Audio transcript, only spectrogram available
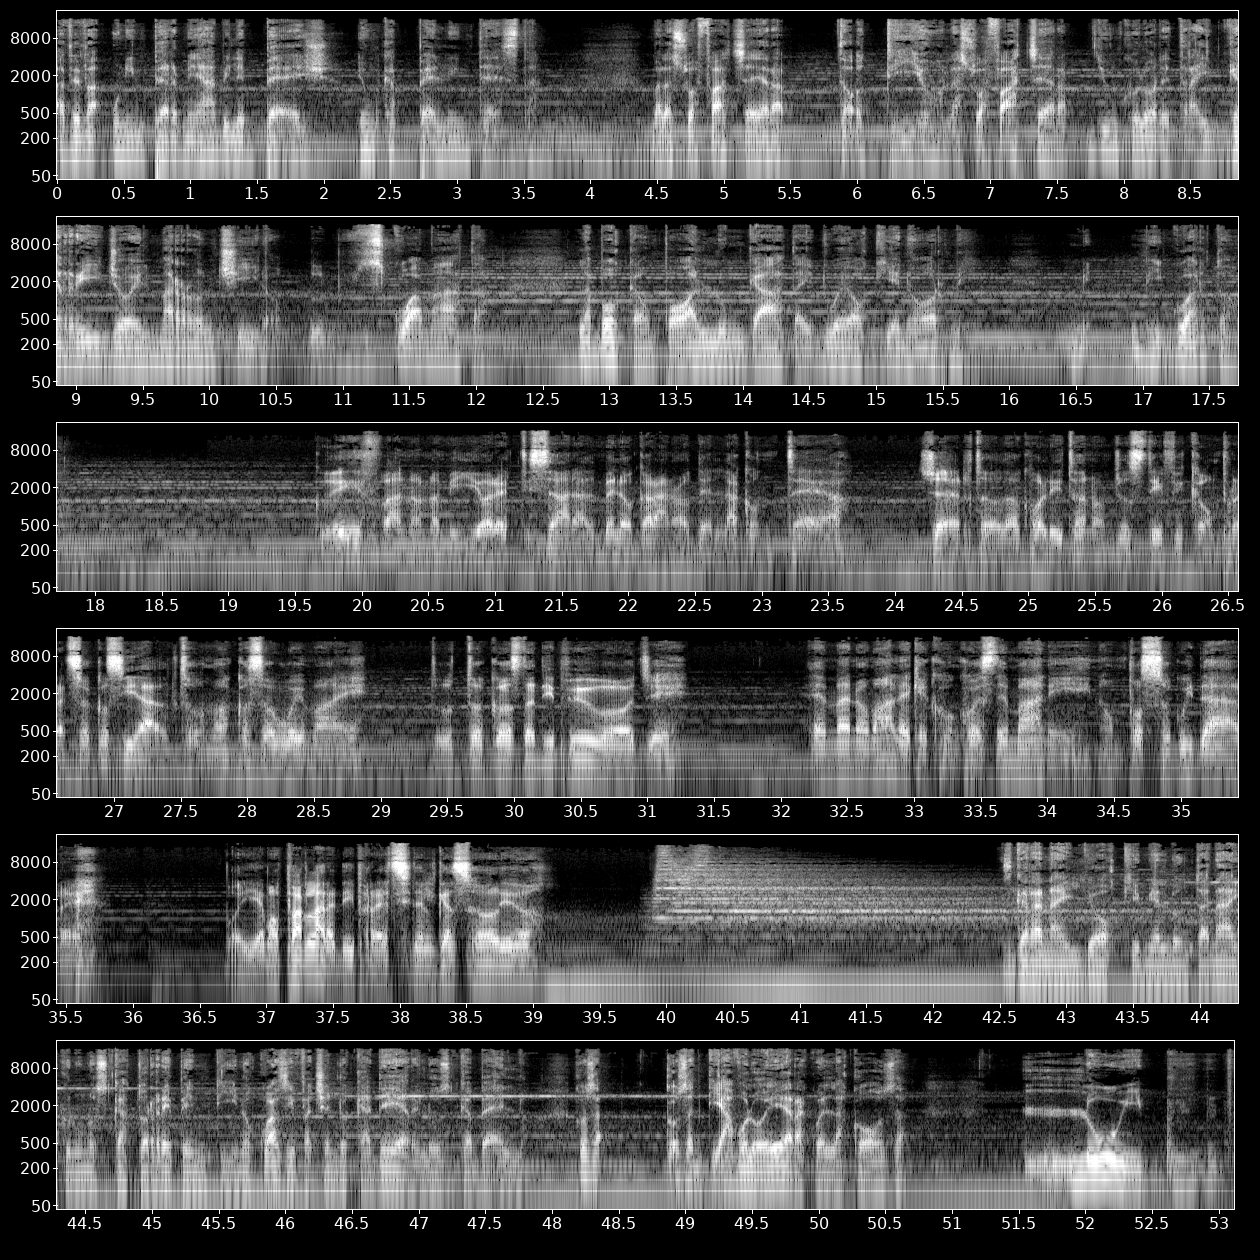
Aveva un impermeabile beige e un cappello in testa, ma la sua faccia era Oddio, la sua faccia era di un colore tra il grigio e il marroncino, squamata, la bocca un po' allungata e due occhi enormi. Mi, mi guardò. Qui fanno una migliore tisana al melograno della contea. Certo, la qualità non giustifica un prezzo così alto, ma cosa vuoi mai? Tutto costa di più oggi. E meno male che con queste mani non posso guidare. Vogliamo parlare dei prezzi del gasolio? Sgranai gli occhi e mi allontanai con uno scatto repentino, quasi facendo cadere lo sgabello. Cosa, cosa diavolo era quella cosa? Lui,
